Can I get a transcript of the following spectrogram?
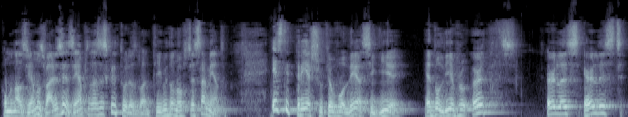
como nós vemos vários exemplos nas Escrituras, do Antigo e do Novo Testamento. Este trecho que eu vou ler a seguir é do livro Earth's Earliest, Earliest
